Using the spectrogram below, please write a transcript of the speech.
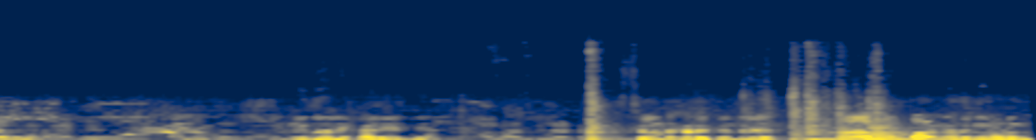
ಯಾವ್ದ್ರಿ? ಇದು ರೀ ಖಾಲಿ ಐತಿ? ಸಿಲಿಂಡರ್ ಖಾಲಿ ಐತೇನ್ರಿ? ಹಾಂ ಸ್ವಲ್ಪ ಬಾಂಗದ್ರಿ ನೋಡೋಣ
